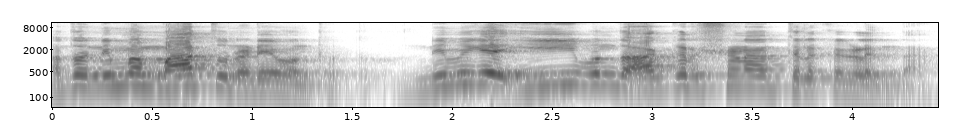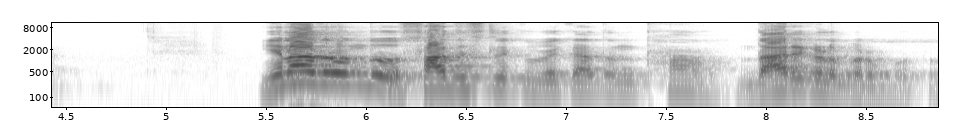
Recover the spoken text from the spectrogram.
ಅಥವಾ ನಿಮ್ಮ ಮಾತು ನಡೆಯುವಂಥದ್ದು. ನಿಮಗೆ ಈ ಒಂದು ಆಕರ್ಷಣಾ ತಿಲಕಗಳಿಂದ ಏನಾದರೂ ಒಂದು ಸಾಧಿಸಲಿಕ್ಕೆ ಬೇಕಾದಂತಹ ದಾರಿಗಳು ಬರ್ಬೋದು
